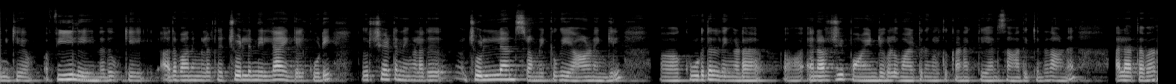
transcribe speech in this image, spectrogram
എനിക്ക് ഫീൽ ചെയ്യുന്നത്. ഓക്കെ അഥവാ നിങ്ങളത് ചൊല്ലുന്നില്ല എങ്കിൽ കൂടി തീർച്ചയായിട്ടും നിങ്ങളത് ചൊല്ലാൻ ശ്രമിക്കുകയാണെങ്കിൽ കൂടുതൽ നിങ്ങളുടെ എനർജി പോയിന്റുകളുമായിട്ട് നിങ്ങൾക്ക് കണക്ട് ചെയ്യാൻ സാധിക്കുന്നതാണ്. അല്ലാത്തവർ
